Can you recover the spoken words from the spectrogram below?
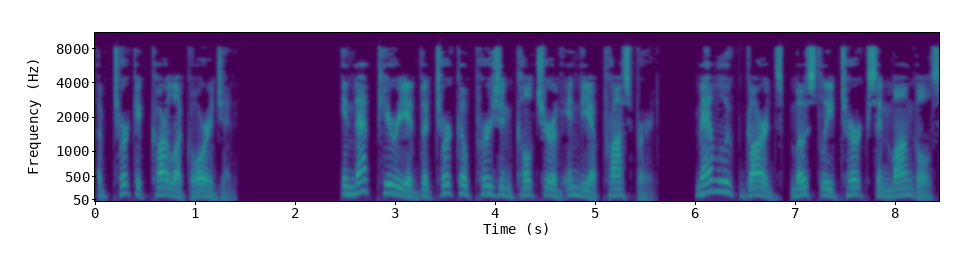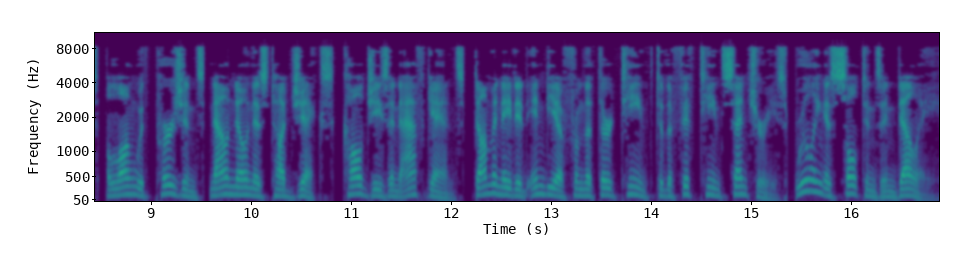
of Turkic Karluk origin. In that period the Turco-Persian culture of India prospered. Mamluk Guards, mostly Turks and Mongols, along with Persians now known as Tajiks, Khaljis and Afghans, dominated India from the 13th to the 15th centuries, ruling as sultans in Delhi.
